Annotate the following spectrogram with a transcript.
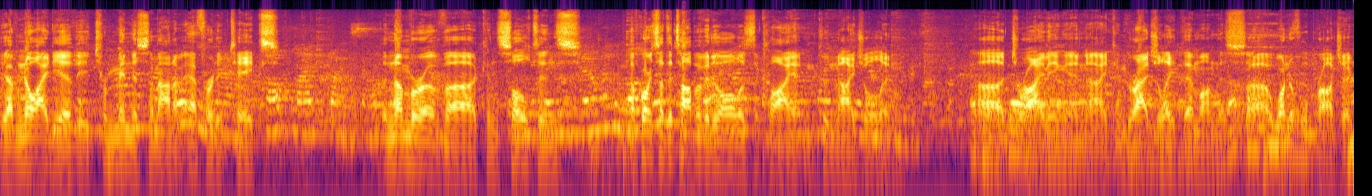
You have no idea the tremendous amount of effort it takes, the number of uh, consultants, of course, at the top of it all is the client Kun Nigel and uh, driving, and I congratulate them on this uh, wonderful project.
